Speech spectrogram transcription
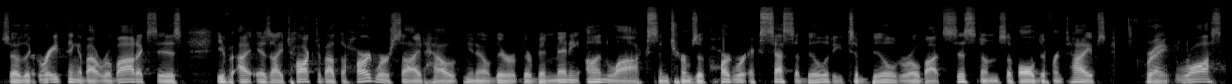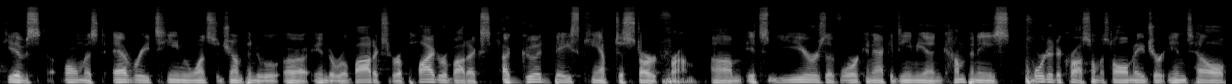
So the great thing about robotics is, if I, as I talked about the hardware side, how you know there there have been many unlocks in terms of hardware accessibility to build robot systems of all different types. Right. ROS gives almost every team who wants to jump into uh, into robotics or applied robotics a good base camp to start from. Um, it's years of work in academia and companies ported across almost all major Intel,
